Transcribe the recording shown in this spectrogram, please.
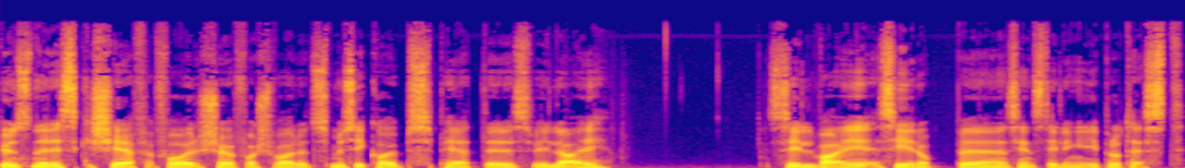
Kunstnerisk sjef for Sjøforsvarets musikkorps, Peter Svilai, Silvai sier opp eh, sin stilling i protest.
